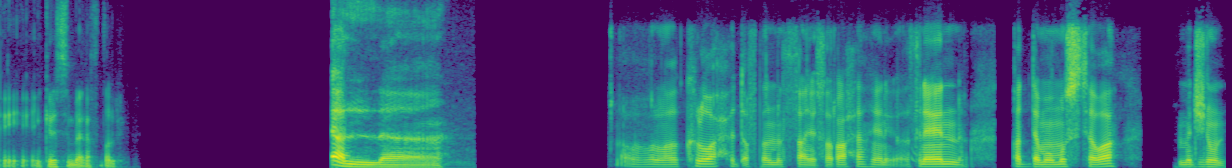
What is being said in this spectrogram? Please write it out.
هي- كريستيان بيل أفضل. ال- والله كل واحد أفضل من الثاني صراحة. يعني اثنين قدموا مستوى مجنون.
